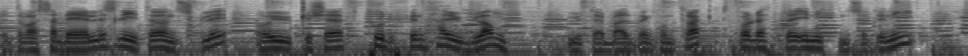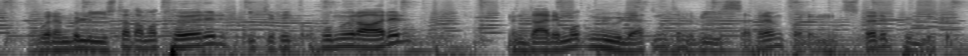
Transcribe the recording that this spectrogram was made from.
Dette var særdeles lite ønskelig, og ukesjef Torfinn Haugland utarbeidet en kontrakt for dette i 1979, hvor en belyste at amatører ikke fikk honorarer, men derimot muligheten til å vise seg frem for en større publikum.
